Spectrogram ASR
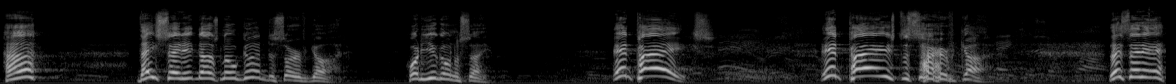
Huh? They said it does no good to serve God. What are you going to say? It pays. It pays to serve God. They said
